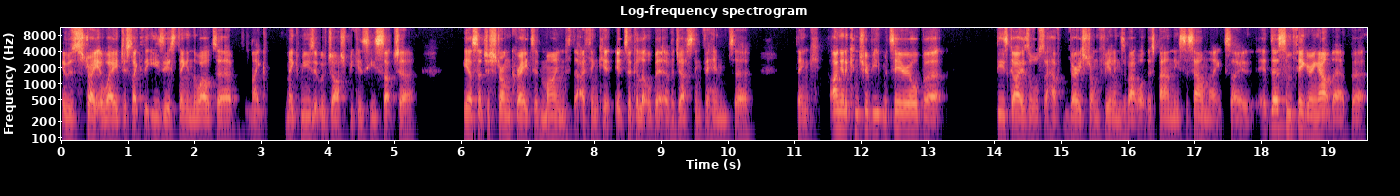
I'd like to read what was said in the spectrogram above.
it was straight away just like the easiest thing in the world to like make music with Josh because he's such a he has such a strong creative mind that I think it, it took a little bit of adjusting for him to think I'm going to contribute material, but these guys also have very strong feelings about what this band needs to sound like. So it, there's some figuring out there, but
